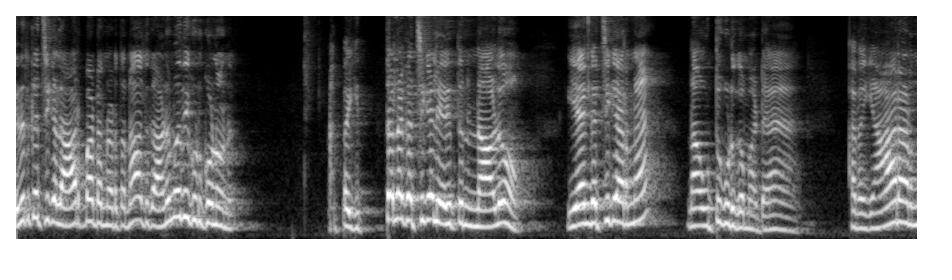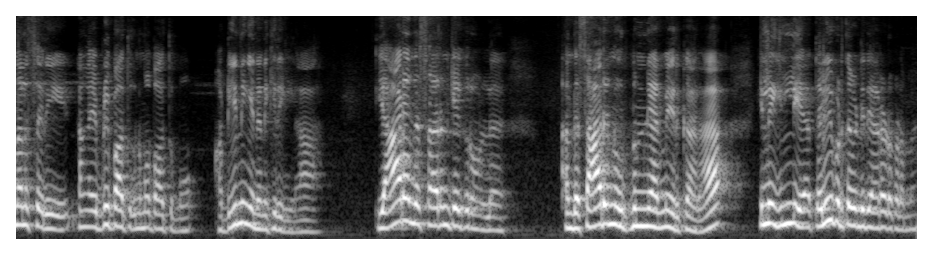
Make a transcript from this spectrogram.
எதிர்க்கட்சிகள் ஆர்ப்பாட்டம் நடத்தணும் அதுக்கு அனுமதி கொடுக்கணும்னு. அப்போ இத்தனை கட்சிகள் எடுத்து நின்னாலும் என் கட்சிக்காரனை நான் விட்டு கொடுக்க மாட்டேன். அவன் யாராக இருந்தாலும் சரி நாங்கள் எப்படி பார்த்துக்கணுமோ பார்த்துப்போம் அப்படின்னு நீங்கள் நினைக்கிறீங்களா? யார் அந்த சாருன்னு கேட்குறோம்ல அந்த சாருன்னு உண்மையாருமே இருக்காரா? இல்லை இல்லையா? தெளிவுபடுத்த வேண்டியது யாரோட கடமை?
